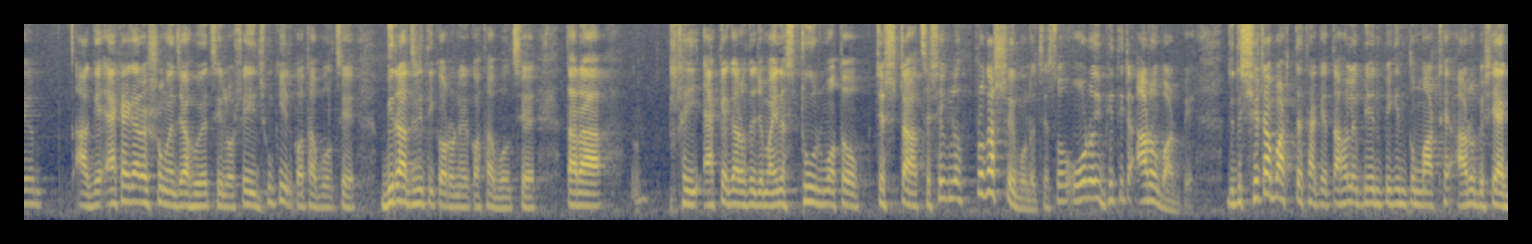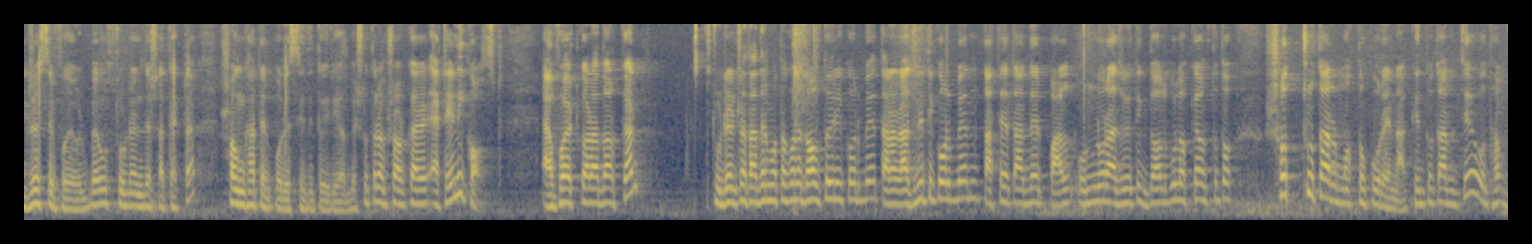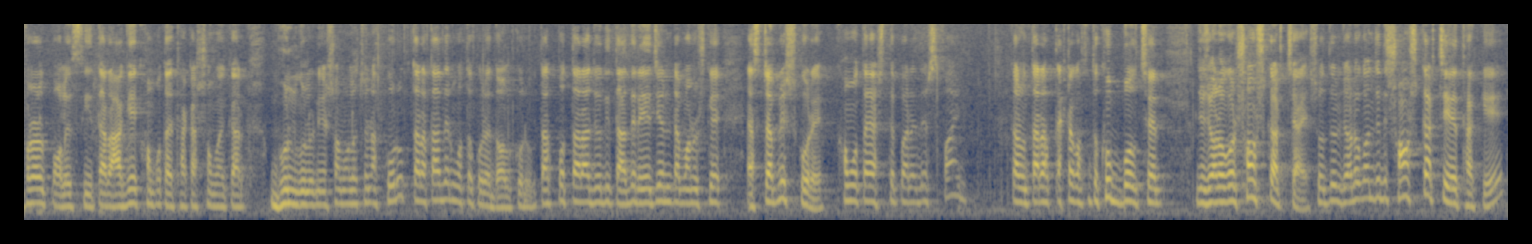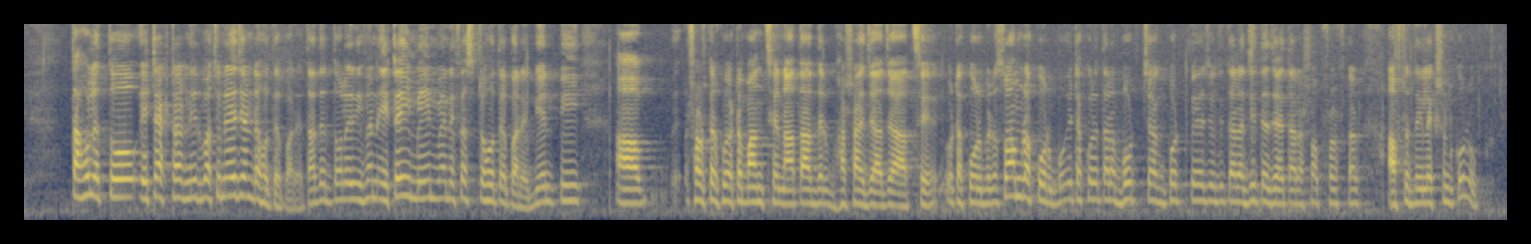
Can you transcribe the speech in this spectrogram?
আগে এক এগারোর সময় যা হয়েছিল, সেই ঝুঁকির কথা বলছে, বিরাজনীতিকরণের কথা বলছে, তারা সেই এক এগারোতে যে মাইনাস টুর মতো চেষ্টা আছে, সেগুলো প্রকাশ্যেই বলেছে। সো ওর ওই ভীতিটা আরও বাড়বে। যদি সেটা বাড়তে থাকে, তাহলে বিএনপি কিন্তু মাঠে আরও বেশি অ্যাগ্রেসিভ হয়ে উঠবে এবং স্টুডেন্টদের সাথে একটা সংঘাতের পরিস্থিতি তৈরি হবে। সুতরাং সরকারের অ্যাট এনি কস্ট অ্যাভয়েড করা দরকার। স্টুডেন্টরা তাদের মতো করে দল তৈরি করবে, তারা রাজনীতি করবেন, তাতে তাদের পাল অন্য রাজনৈতিক দলগুলোকে অন্তত শত্রুতার মতো করে না। কিন্তু তার যে ওভারঅল পলিসি তার আগে ক্ষমতায় থাকার সময়কার ভুলগুলো নিয়ে সমালোচনা করুক, তারা তাদের মতো করে দল করুক। তারপর তারা যদি তাদের এজেন্ডা মানুষকে অ্যাস্টাবলিশ করে ক্ষমতায় আসতে পারে দ্যাটস ফাইন কারণ তারা একটা কথা তো খুব বলছেন যে জনগণ সংস্কার চায়। শুধু জনগণ যদি সংস্কার চেয়ে থাকে, তাহলে তো এটা একটা নির্বাচনী এজেন্ডা হতে পারে। তাদের দলের ইভেন এটাই মেইন ম্যানিফেস্টো হতে পারে। বিএনপি সরকার খুব একটা মানছে না, তাদের ভাষায় যা যা আছে, ওটা করবে না। সো আমরা করব। এটা করে তারা ভোট চাক, ভোট পেয়ে যদি তারা জিতে যায়, তারা সব সংস্কার আফটার দ্য ইলেকশন করুক।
